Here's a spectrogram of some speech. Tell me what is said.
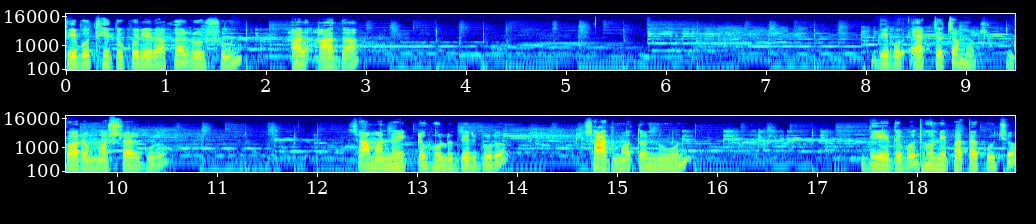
দেব থেতো করে রাখা রসুন আর আদা। দেব এক চা চামচ গরম মশলার গুঁড়ো, সামান্য একটু হলুদের গুঁড়ো, স্বাদ মতো নুন, দিয়ে দেব ধনে পাতা কুচো।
